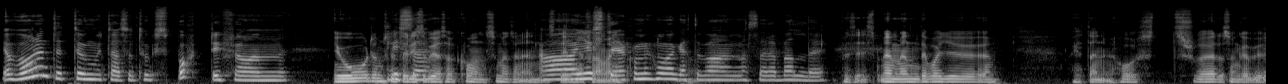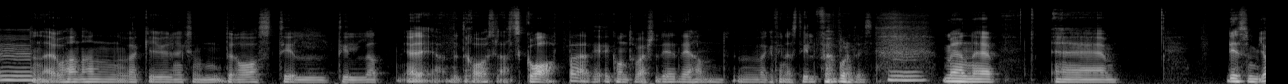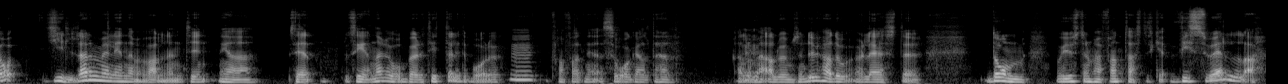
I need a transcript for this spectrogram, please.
Ja, var det inte tung metall som togs bort ifrån... Jo, de slutade vissa- distribueras av Konsum den Ja, just det. Jag kommer ihåg att det var en massa rabalder. Precis, men, men det var ju, vad heter han nu, Horst Schröder som gav ut Mm. den där och han, han verkar ju liksom dras till, till att, ja, ja, det dras till att skapa kontroverser, det är det han verkar finnas till för på något vis. Mm. Men eh, eh, det som jag gillade med Linda med Valentin när jag senare år började titta lite på det, Mm. framförallt när jag såg allt det här, alla de här album som du hade och läste, de var just de här fantastiska visuella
